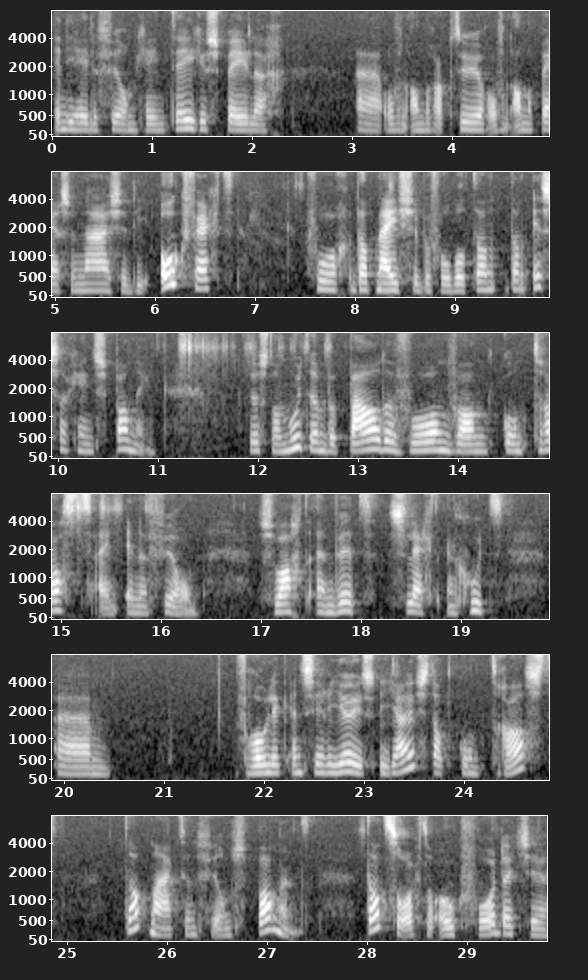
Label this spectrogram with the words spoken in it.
in die hele film geen tegenspeler uh, of een andere acteur of een ander personage die ook vecht voor dat meisje bijvoorbeeld. Dan, dan is er geen spanning. Dus er moet een bepaalde vorm van contrast zijn in een film. Zwart en wit, slecht en goed um, vrolijk en serieus. Juist dat contrast, dat maakt een film spannend. Dat zorgt er ook voor dat je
